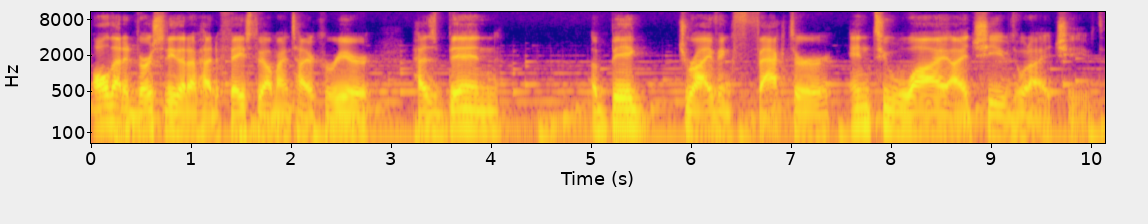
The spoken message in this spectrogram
all that adversity that I've had to face throughout my entire career has been a big driving factor into why I achieved what I achieved.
